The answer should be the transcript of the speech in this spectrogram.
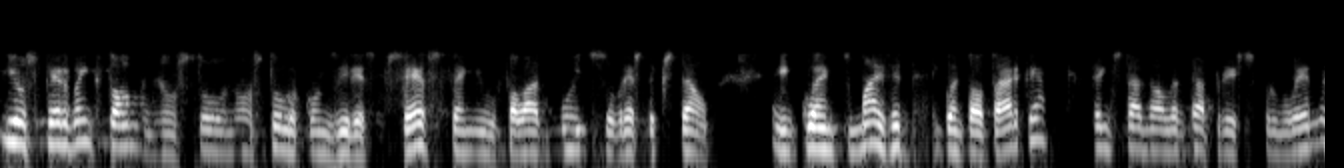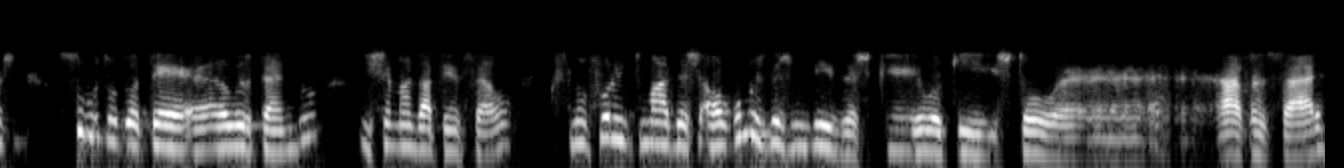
Eu espero bem que tome. Não estou, não estou a conduzir esse processo. Tenho falado muito sobre esta questão enquanto mais enquanto autarca. Tenho estado a alertar por estes problemas, sobretudo até alertando e chamando a atenção se não forem tomadas algumas das medidas que eu aqui estou a, a avançar,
